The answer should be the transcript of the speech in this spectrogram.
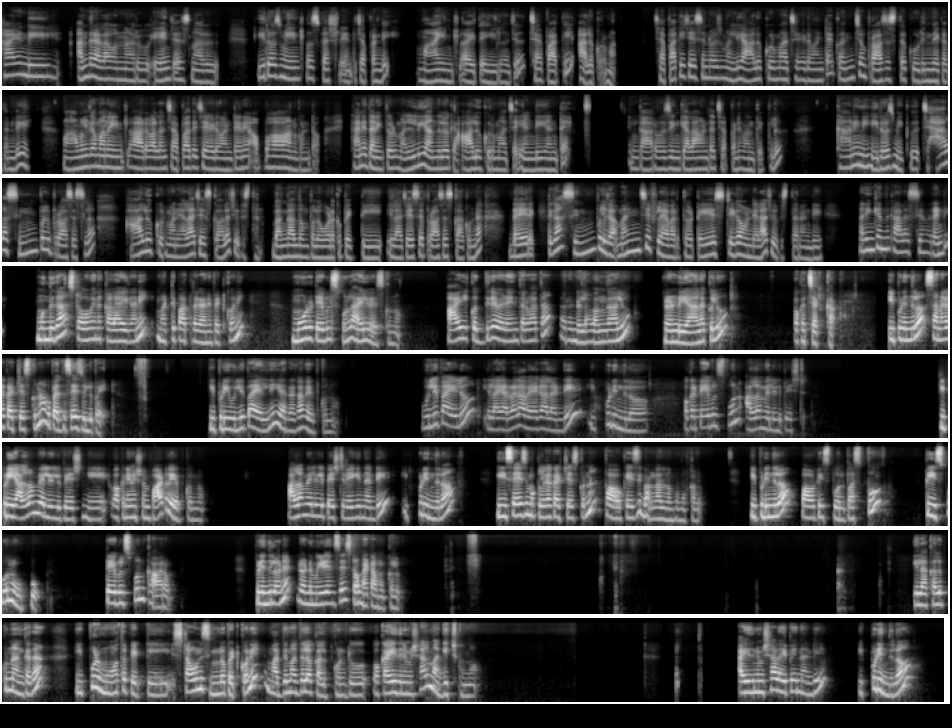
Hi అండి. అందరు ఎలా ఉన్నారు? ఏం చేస్తున్నారు? ఈరోజు మీ ఇంట్లో స్పెషల్ ఏంటి చెప్పండి? మా ఇంట్లో అయితే ఈరోజు చపాతి ఆలు కుర్మా. చపాతీ చేసిన రోజు మళ్ళీ ఆలు కుర్మా చేయడం అంటే కొంచెం ప్రాసెస్‌తో కూడిందే కదండీ! మామూలుగా మన ఇంట్లో ఆడవాళ్ళం చపాతీ చేయడం అంటేనే అబ్బా! అనుకుంటాం. కానీ దానికి తోడు మళ్ళీ అందులోకి ఆలు కుర్మా చేయండి అంటే ఇంకా ఆ రోజు ఇంకెలా ఉంటే చెప్పండి మన తిప్పులు. కానీ నేను ఈరోజు మీకు చాలా సింపుల్ ప్రాసెస్‌లో ఆలు కుర్మాని ఎలా చేసుకోవాలో చూపిస్తాను. బంగాళదుంపలు ఉడకపెట్టి ఇలా చేసే ప్రాసెస్ కాకుండా డైరెక్ట్‌గా సింపుల్‌గా మంచి ఫ్లేవర్‌తో టేస్టీగా ఉండేలా చూపిస్తానండి. మరి ఇంకెందుకు ఆలస్యం రండి. ముందుగా స్టవ్ మీద కళాయి కానీ మట్టి పాత్ర కానీ పెట్టుకొని మూడు టేబుల్ స్పూన్ల ఆయిల్ వేసుకుందాం. ఆయిల్ కొద్దిగా వేడైన తర్వాత రెండు లవంగాలు, రెండు యాలకులు, ఒక చెక్క. ఇప్పుడు ఇందులో సన్నగా కట్ చేసుకున్న ఒక పెద్ద సైజు ఉల్లిపాయ. ఇప్పుడు ఈ ఉల్లిపాయల్ని ఎర్రగా వేపుకుందాం. ఉల్లిపాయలు ఇలా ఎర్రగా వేగాలండి. ఇప్పుడు ఇందులో ఒక టేబుల్ స్పూన్ అల్లం వెల్లుల్లి పేస్ట్. ఇప్పుడు ఈ అల్లం వెల్లుల్లి పేస్ట్‌ని ఒక నిమిషం పాటు వేపుకుందాం. అల్లం వెల్లుల్లి పేస్ట్ వేగిందండి. ఇప్పుడు ఇందులో ఈ సైజు ముక్కలుగా కట్ చేసుకున్న పావు కేజీ బంగాళదుంప ముక్కలు. ఇప్పుడు ఇందులో పావు టీ స్పూన్ పసుపు, టీ స్పూన్ ఉప్పు, టేబుల్ స్పూన్ కారం. ఇప్పుడు ఇందులోనే రెండు మీడియం సైజ్ టొమాటా ముక్కలు. ఇలా కలుపుకున్నాం కదా! ఇప్పుడు మూత పెట్టి స్టవ్‌ని సిమ్‌లో పెట్టుకొని మధ్య మధ్యలో కలుపుకుంటూ ఒక ఐదు నిమిషాలు మగ్గించుకుందాం. ఐదు నిమిషాలు అయిపోయిందండి. ఇప్పుడు ఇందులో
